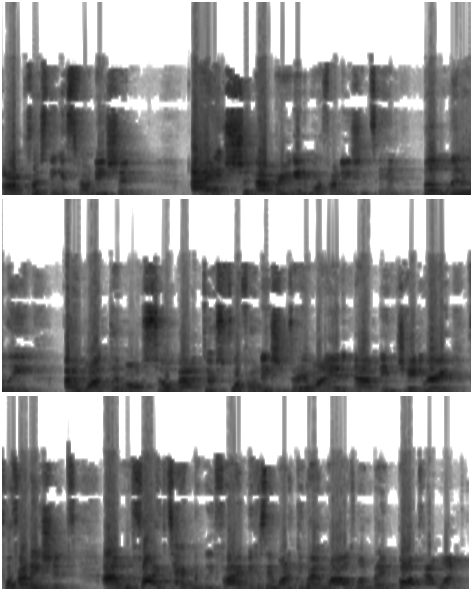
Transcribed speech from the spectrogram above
Um, first thing is foundation. I should not bring any more foundations in, but literally, I want them all so bad. There's four foundations that I wanted um, in January. Four foundations. Uh, well, five, technically. Five because I wanted the Wet n Wild one, but I bought that one.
